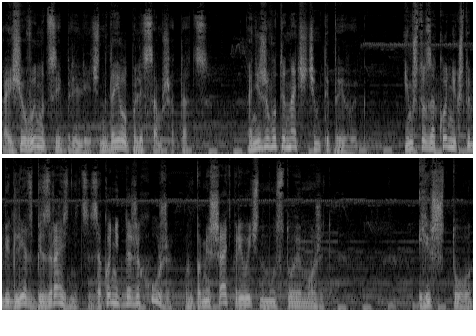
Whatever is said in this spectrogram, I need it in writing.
А еще вымыться и прилечь. Надоело по лесам шататься. Они живут иначе, чем ты привык. Им что законник, что беглец, без разницы. Законник даже хуже. Он помешать привычному устою может». «И что?»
